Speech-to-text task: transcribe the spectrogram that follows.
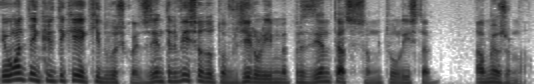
Eu ontem critiquei aqui duas coisas. A entrevista do Dr. Virgílio Lima, presidente da Associação Mutualista, ao meu jornal.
